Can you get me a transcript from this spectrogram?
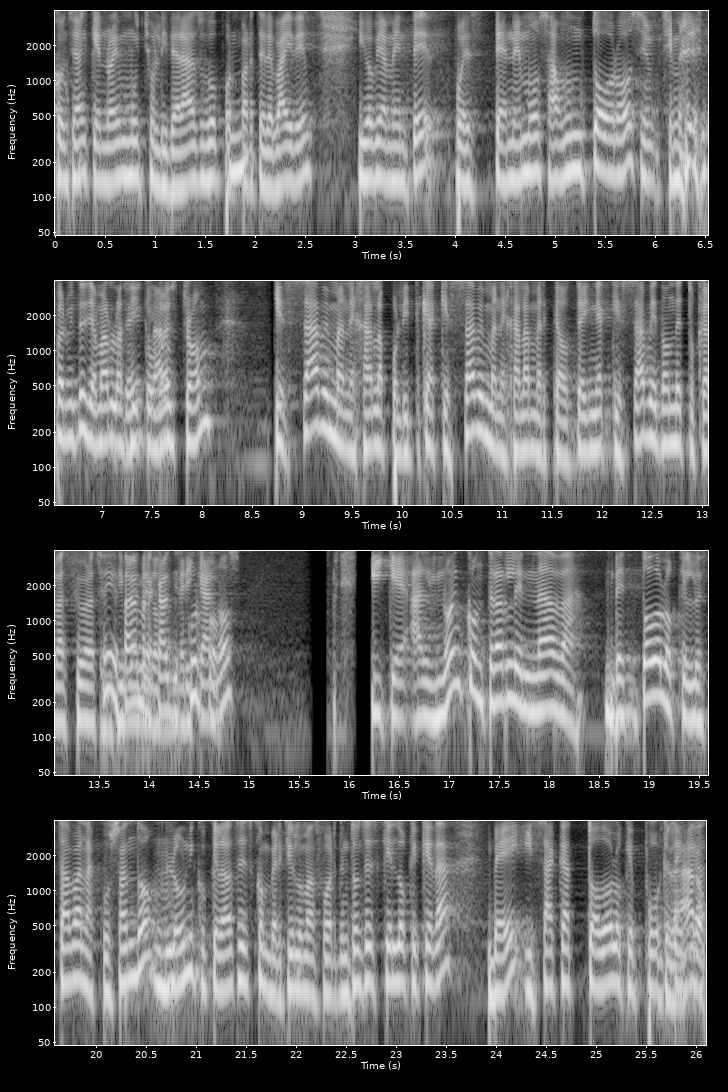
consideran que no hay mucho liderazgo por parte de Biden. Y obviamente, pues tenemos a un toro, si, me permites llamarlo así, como es Trump, que sabe manejar la política, que sabe manejar la mercadotecnia, que sabe dónde tocar las fibras sensibles de los americanos. Y que al no encontrarle nada de todo lo que lo estaban acusando, lo único que le hace es convertirlo más fuerte. Entonces, ¿qué es lo que queda? Ve y saca todo lo que claro.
